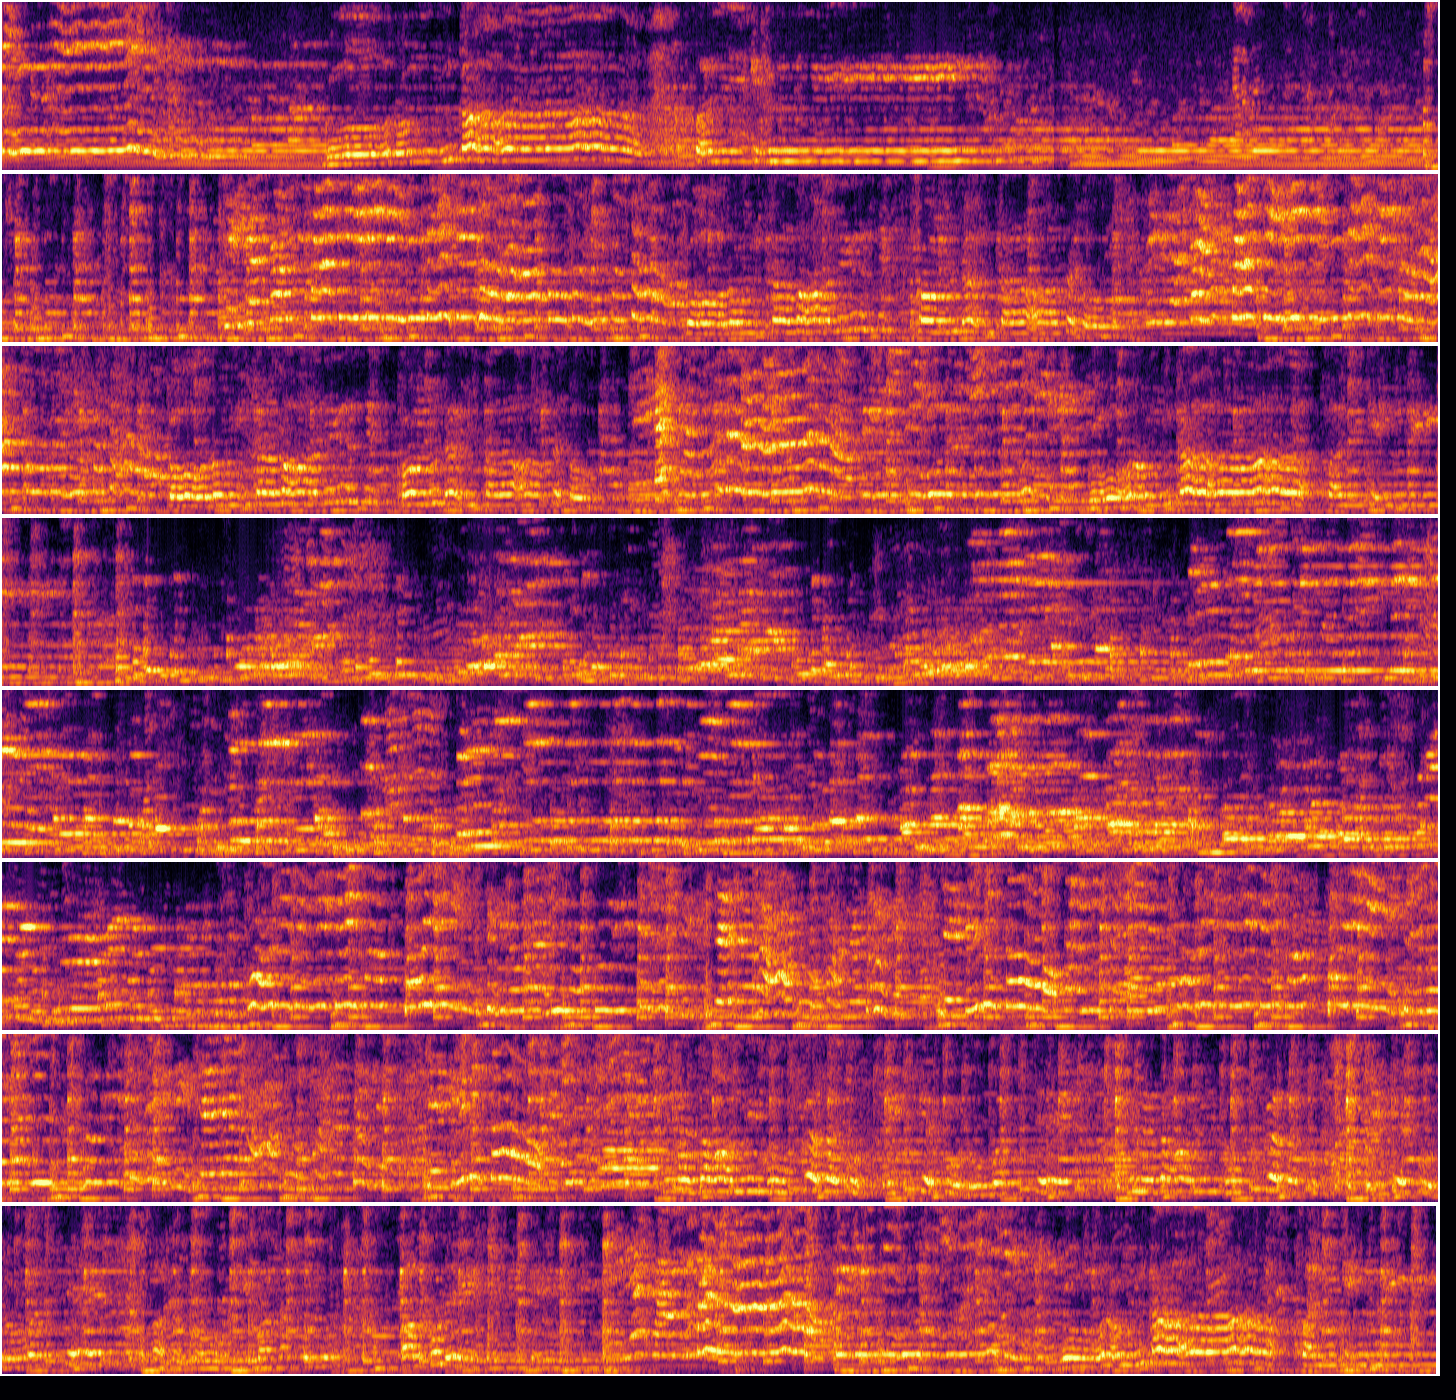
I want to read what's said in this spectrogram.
పిలిచింది పలికి బుక్కలకు వచ్చే? తినదాని బుక్కలకు ఎక్కెప్పుడు వచ్చే? అనుకోని వనకులు అప్పుడే తెలిసేది. దూరంగా పలికింది.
